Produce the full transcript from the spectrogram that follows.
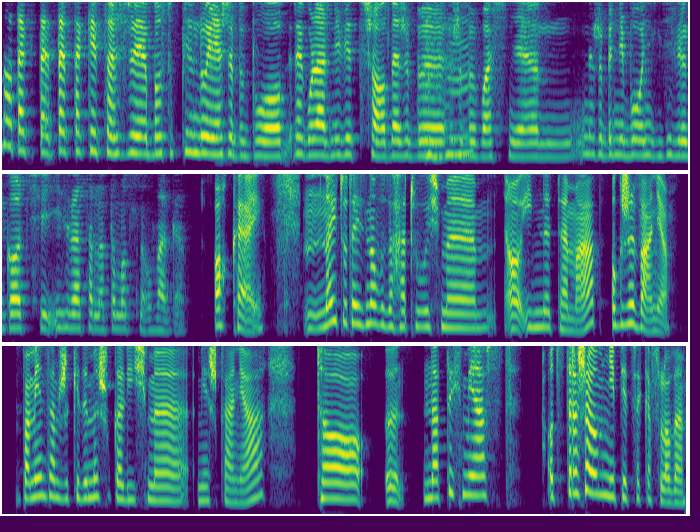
no tak, ta, ta, takie coś, że ja po prostu pilnuję, żeby było regularnie wietrzone, żeby, mhm. żeby właśnie, mm, żeby nie było nigdzie wilgoci i zwracam na to mocną uwagę. Okej. Okay. No i tutaj znowu zahaczyłyśmy o inny temat, ogrzewania. Pamiętam, że kiedy my szukaliśmy mieszkania, to y, natychmiast odstraszały mnie piece kaflowe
